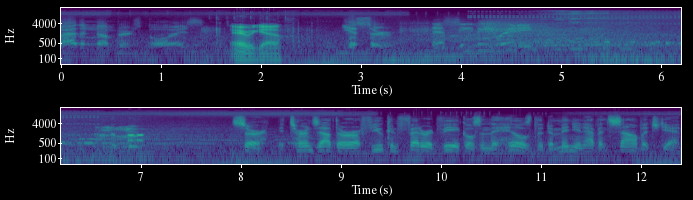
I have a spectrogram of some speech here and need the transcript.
By the numbers, boys. There we go. Yes, sir. SCV ready. On the move. Sir, it turns out there are a few Confederate vehicles in the hills the Dominion haven't salvaged yet.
